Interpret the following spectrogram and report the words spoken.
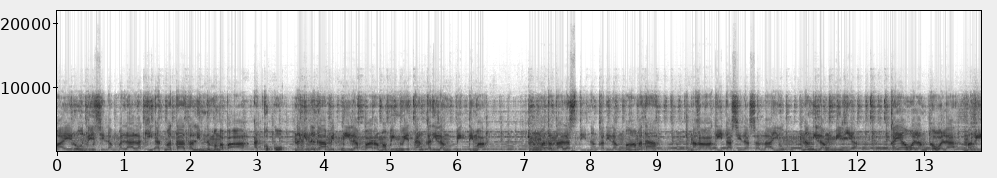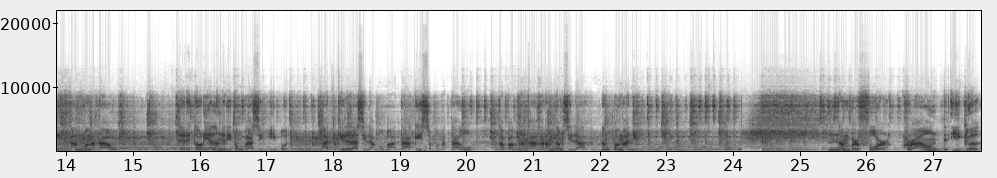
mayroon din silang malalaki at matatalim na mga paa at kuko na ginagamit nila para mabingwit ang kanilang biktima. Matatalas ang kanilang mga mata. Nakakakita sila sa layo ng ilang milya. Kaya walang kawala maging ang mga tao. Territorial ang ganitong klaseng ibon at kilala silang umaatake sa mga tao kapag nakakaramdam sila ng panganib. Number 4, Crowned Eagle.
